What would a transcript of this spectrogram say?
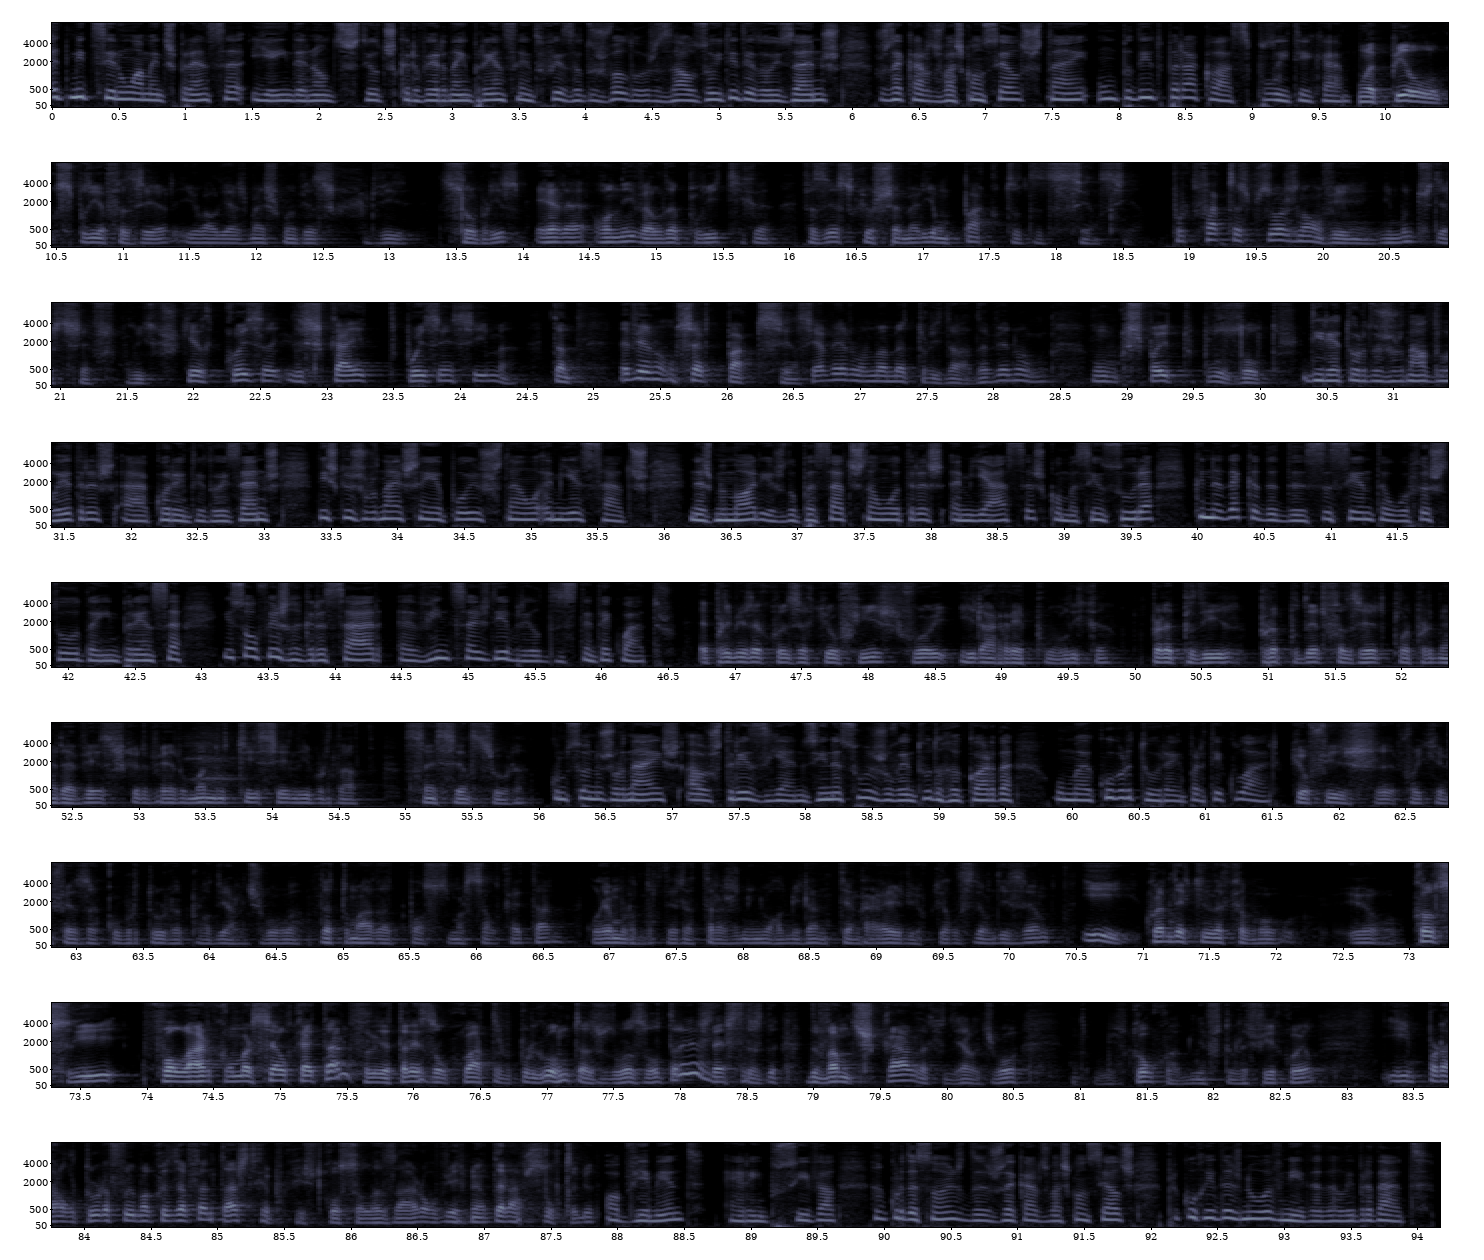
Admite ser um homem de esperança e ainda não desistiu de escrever na imprensa em defesa dos valores. Aos 82 anos, José Carlos Vasconcelos tem um pedido para a classe política. Um apelo que se podia fazer, eu, aliás, mais que uma vez escrevi sobre isso, era, ao nível da política, fazer-se que eu chamaria um pacto de decência. Porque, de facto, as pessoas não veem, e muitos destes chefes políticos, que a coisa lhes cai depois em cima. Portanto, haver um certo pacto de ciência, haver uma maturidade, haver um, um, respeito pelos outros. Diretor do Jornal de Letras, há 42 anos, diz que os jornais sem apoio estão ameaçados. Nas memórias do passado estão outras ameaças, como a censura, que na década de 60 o afastou da imprensa e só o fez regressar a 26 de abril de 74. A primeira coisa que eu fiz foi ir à República para pedir para poder fazer pela primeira vez escrever uma notícia em liberdade sem censura. Começou nos jornais aos 13 anos e na sua juventude recorda uma cobertura em particular. Que eu fiz foi quem fez a cobertura para o Diário de Lisboa da tomada de posse de Marcelo Caetano. Lembro de ter atrás de mim o almirante Tenreiro, o que eles iam dizendo. E quando aquilo acabou, eu consegui falar com Marcelo Caetano, fazia três ou quatro perguntas, duas ou três destas de, de vão de escada, que de Lisboa, com a minha fotografia com ele, e para a altura foi uma coisa fantástica, porque isto com o Salazar, obviamente, era absolutamente. Obviamente, era impossível. Recordações de José Carlos Vasconcelos percorridas no Avenida da Liberdade.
